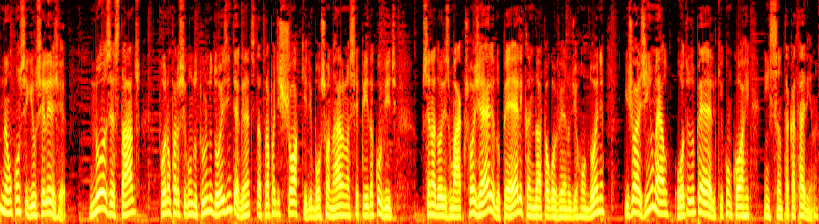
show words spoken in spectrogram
não conseguiu se eleger. Nos estados, foram para o segundo turno dois integrantes da tropa de choque de Bolsonaro na CPI da Covid. Os senadores Marcos Rogério, do PL, candidato ao governo de Rondônia, e Jorginho Melo, outro do PL, que concorre em Santa Catarina.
